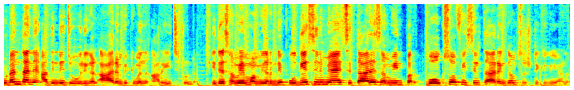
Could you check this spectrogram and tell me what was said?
ഉടൻ തന്നെ അതിന്റെ ജോലികൾ ആരംഭിക്കുമെന്ന് അറിയിച്ചിട്ടുണ്ട്. ഇതേസമയം അമീറിന്റെ പുതിയ സിനിമയായ സിത്താരെ സമീൻ പർ ബോക്സ് ഓഫീസിൽ തരംഗം സൃഷ്ടിക്കുകയാണ്.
